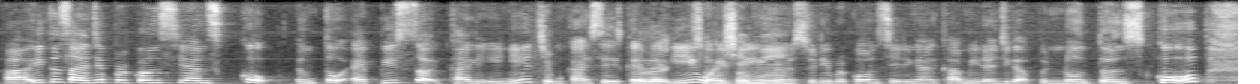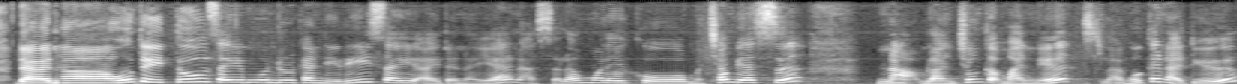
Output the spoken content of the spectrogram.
uh, itu sahaja perkongsian skop untuk episod kali ini. Terima kasih sekali Alright, lagi YB kerana sudi berkongsi dengan kami dan juga penonton skop. Dan uh, untuk itu saya mengundurkan diri. Saya Aidan Nayan. Assalamualaikum. Macam biasa, nak melancong kat mana? Selangor kan ada.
